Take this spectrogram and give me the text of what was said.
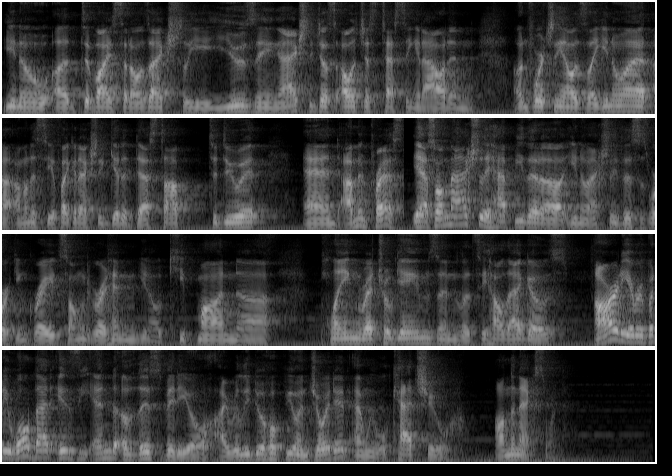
you know a device that i was actually using i actually just i was just testing it out and unfortunately, I was like, you know what? I- I'm gonna see if I could actually get a desktop to do it. And I'm impressed. Yeah, so I'm actually happy that, uh, you know, actually this is working great. So I'm gonna go ahead and, you know, keep on uh, playing retro games and let's see how that goes. Alrighty, everybody. Well, that is the end of this video. I really do hope you enjoyed it and we will catch you on the next one.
